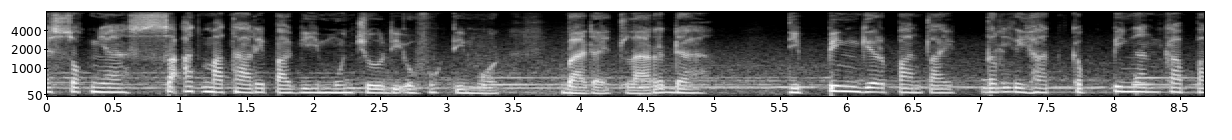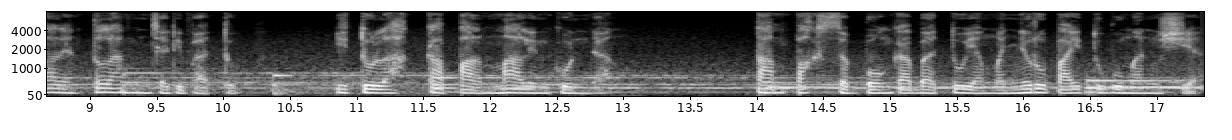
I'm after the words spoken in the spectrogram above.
Esoknya, saat matahari pagi muncul di ufuk timur, badai telah reda. Di pinggir pantai terlihat kepingan kapal yang telah menjadi batu. Itulah kapal Malin Kundang. Tampak sebongkah batu yang menyerupai tubuh manusia.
